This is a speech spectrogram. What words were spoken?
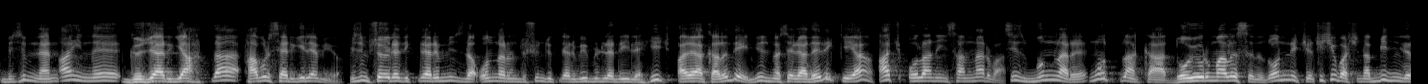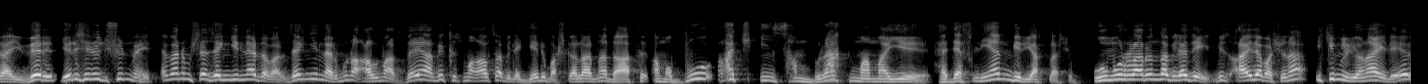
bizimle aynı güzergahta tavır sergilemiyor. Bizim söylediklerimizle onların düşündükleri birbirleriyle hiç alakalı değil. Biz mesela dedik ki ya aç olan insanlar var. Siz bunları mutlaka doyurmalısınız. Onun için kişi başına bin lirayı verin. Gerisini düşünmeyin. Efendim işte zenginler de var. Zenginler bunu almaz veya bir kısmı alsa bile geri başkalarına dağıtır. Ama bu aç insan bırakmamayı hedefleyen bir yaklaşım. Umurlarında bile değil. Biz aile başına 2 milyon aileye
